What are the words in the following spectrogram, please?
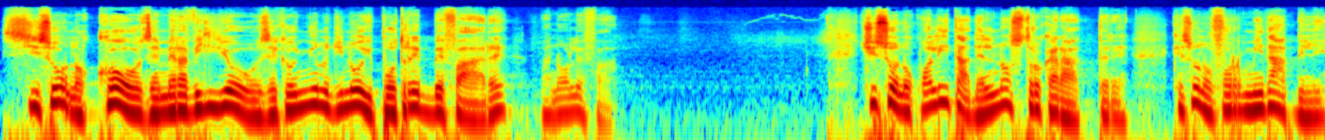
Ci sono cose meravigliose che ognuno di noi potrebbe fare, ma non le fa. Ci sono qualità del nostro carattere che sono formidabili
